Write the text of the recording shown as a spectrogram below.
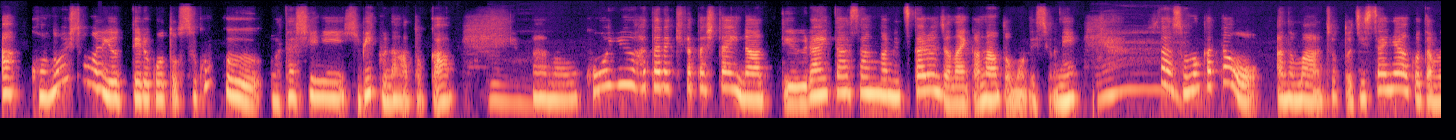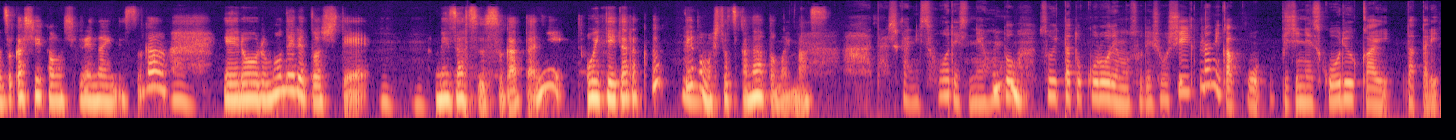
あ、この人の言ってることすごく私に響くなとか、あの、こういう働き方したいなっていうライターさんが見つかるんじゃないかなと思うんですよね。うん。そしたらその方を、あの、まあ、ちょっと実際に会うことは難しいかもしれないんですが、えーロールモデルとしてうんうん。目指す姿に置いていただくっていうのも一つかなと思います。確かにそうですね。本当、うんそういったところでもそうでしょうし何かこうビジネス交流会だったり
